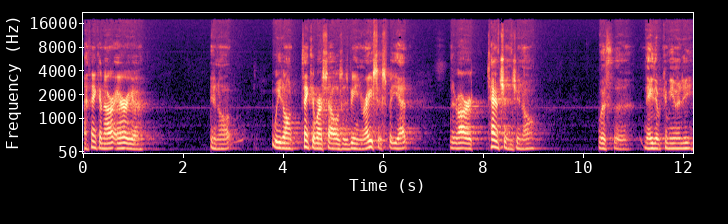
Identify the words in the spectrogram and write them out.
I think in our area, you know, we don't think of ourselves as being racist, but yet there are tensions, you know, with the Native community,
